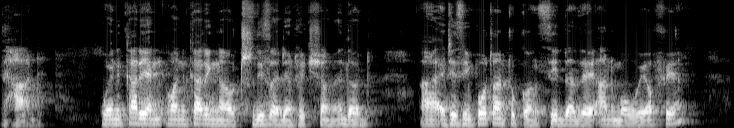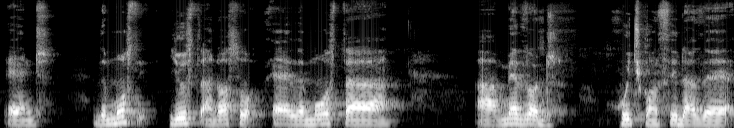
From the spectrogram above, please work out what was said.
the herd. When carrying, when carrying out this identification method, uh, it is important to consider the animal welfare and the most used and also uh, the most uh, uh method which considers the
